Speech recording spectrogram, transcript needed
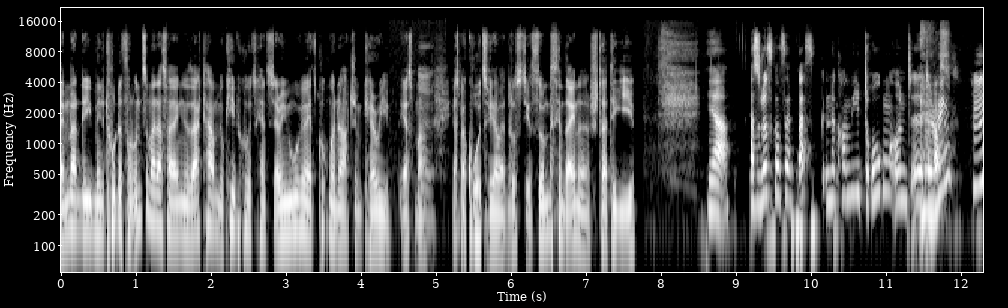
Dann war die Methode von uns immer, dass wir dann gesagt haben, okay, wir gucken jetzt kein Scary Movie, jetzt gucken wir nach Jim Carrey. Erstmal, Mhm. erstmal kurz wieder was Lustiges. So ein bisschen deine Strategie. ja. Also du hast gesagt, was? Eine Kombi, Drogen und äh, The Was? Ring? Hm?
